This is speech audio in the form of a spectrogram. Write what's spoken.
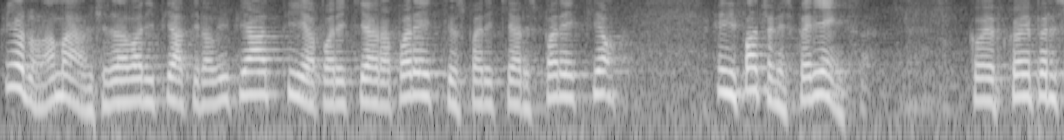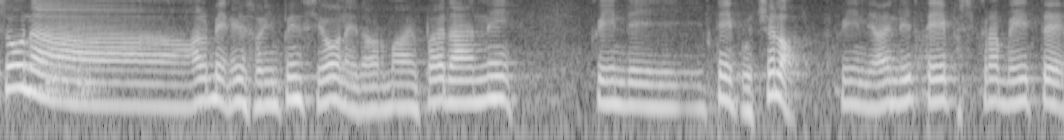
e io do una mano, c'è da lavare i piatti, lavo i piatti, apparecchiare apparecchio, sparecchiare sparecchio e mi faccio un'esperienza. Come, come persona, almeno io sono in pensione da ormai un paio d'anni, quindi il tempo ce l'ho, quindi avendo il tempo sicuramente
